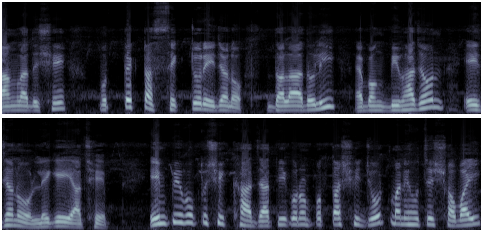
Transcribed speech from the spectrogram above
বাংলাদেশে প্রত্যেকটা সেক্টরে যেন দলাদলি এবং বিভাজন এই যেন লেগেই আছে। এমপিভুক্ত শিক্ষা, জাতীয়করণ প্রত্যাশী জোট মানে হচ্ছে সবাই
